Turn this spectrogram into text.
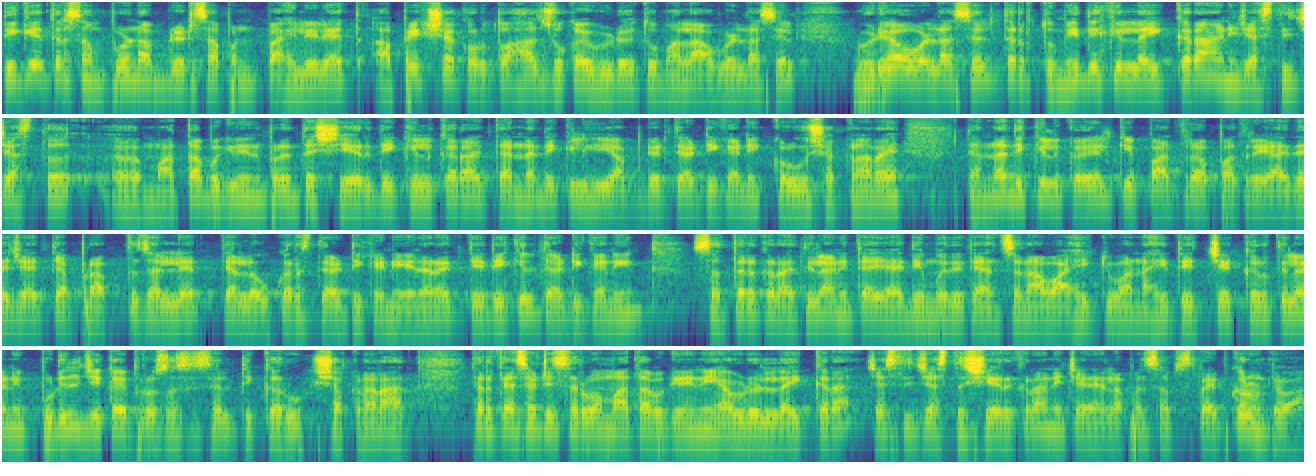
ठीक आहे तर संपूर्ण अपडेट्स आपण पाहिलेले आहेत. अपेक्षा करतो हा जो काही व्हिडिओ तुम्हाला आवडला असेल व्हिडिओ आवडला असेल तर तुम्ही देखील लाईक करा आणि जास्तीत जास्तीत जास्त माता भगिनींपर्यंत शेअर देखील करा. त्यांना देखील ही अपडेट त्या ठिकाणी कळू शकणार आहे. त्यांना देखील कळेल की पात्र अपात्र याद्या ज्या आहेत त्या प्राप्त झाल्या आहेत. त्या लवकरच त्या ठिकाणी येणार आहेत. ते देखील त्या ठिकाणी सतर्क राहतील आणि त्या यादीमध्ये त्यांचं नाव आहे किंवा नाही ते चेक करतील आणि पुढील जे काही प्रोसेस असेल ती करू शकणार आहात. तर त्यासाठी सर्व माता भगिनींनी या व्हिडिओ लाईक करा. जास्तीत जास्त शेअर करा आणि चॅनलला आपण सबस्क्राईब करून ठेवा.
